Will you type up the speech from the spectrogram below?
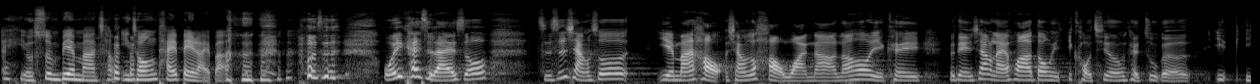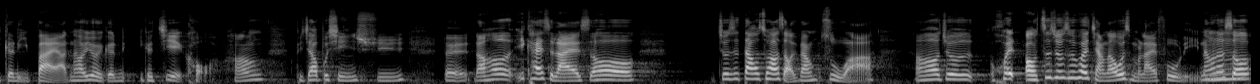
哎，有顺便吗？从你从 台北来吧？不是，我一开始来的时候，只是想说。也蛮好，想说好玩啊，然后也可以有点像来花东，一口气都可以住个一一个礼拜啊，然后又有一个一个借口，好像比较不心虚，对。然后一开始来的时候，就是到处要找地方住啊，然后就会哦，这就是会讲到为什么来富里。然后那时候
